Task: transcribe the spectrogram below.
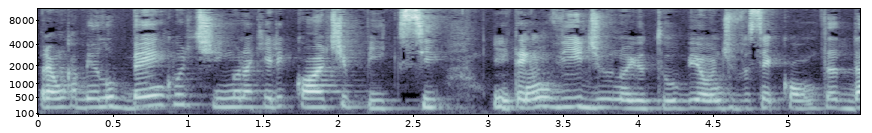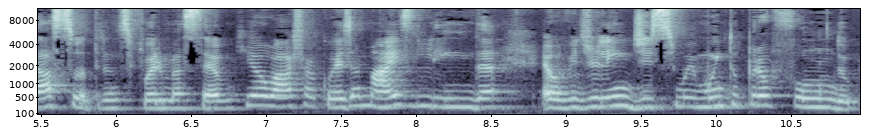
para um cabelo bem curtinho, naquele corte pixie. E tem um vídeo no YouTube onde você conta da sua transformação, que eu acho a coisa mais linda. É um vídeo lindíssimo e muito profundo.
